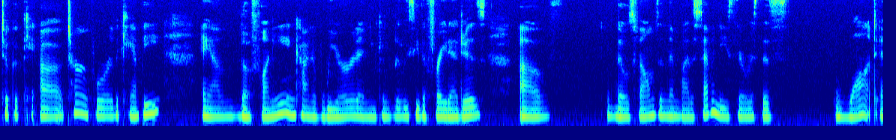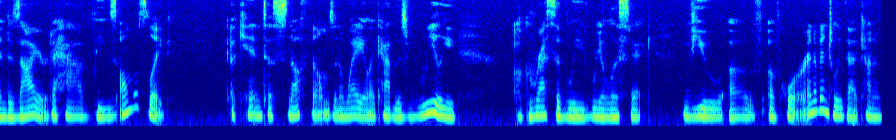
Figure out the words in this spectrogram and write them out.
took a uh, turn for the campy and the funny and kind of weird, and you can really see the frayed edges of those films. And then by the 70s, there was this want and desire to have these almost like akin to snuff films in a way, like have this really aggressively realistic view of, of horror. And eventually that kind of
